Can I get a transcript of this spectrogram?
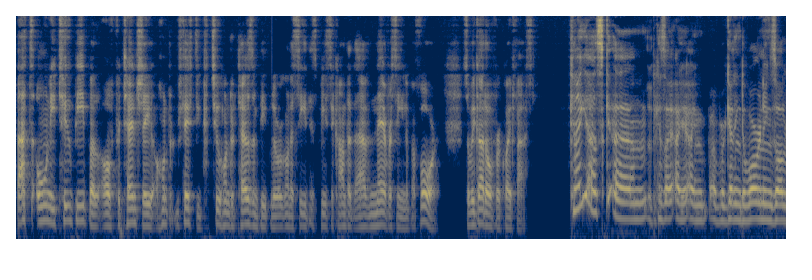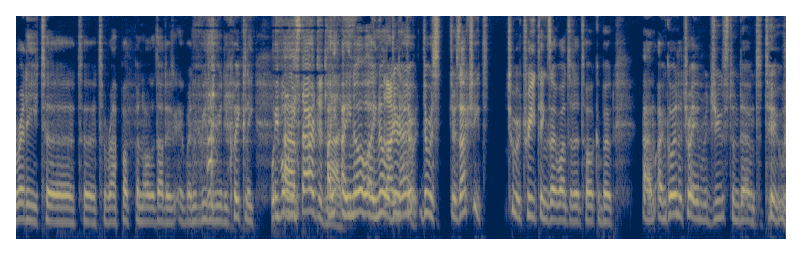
That's only two people of potentially 150 to 200,000 people who are going to see this piece of content that have never seen it before. So we got over it quite fast. Can I ask, um, because I, I, I'm, we're getting the warnings already to, to, to wrap up and all of that. It, it went really, really quickly. We've only Um, started. I, I know, I know. I There, know. There, there was, there's actually two or three things I wanted to talk about. Um, I'm going to try and reduce them down to two.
